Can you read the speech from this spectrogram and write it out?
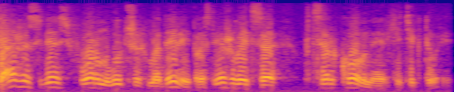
Та же связь форм лучших моделей прослеживается в церковной архитектуре.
